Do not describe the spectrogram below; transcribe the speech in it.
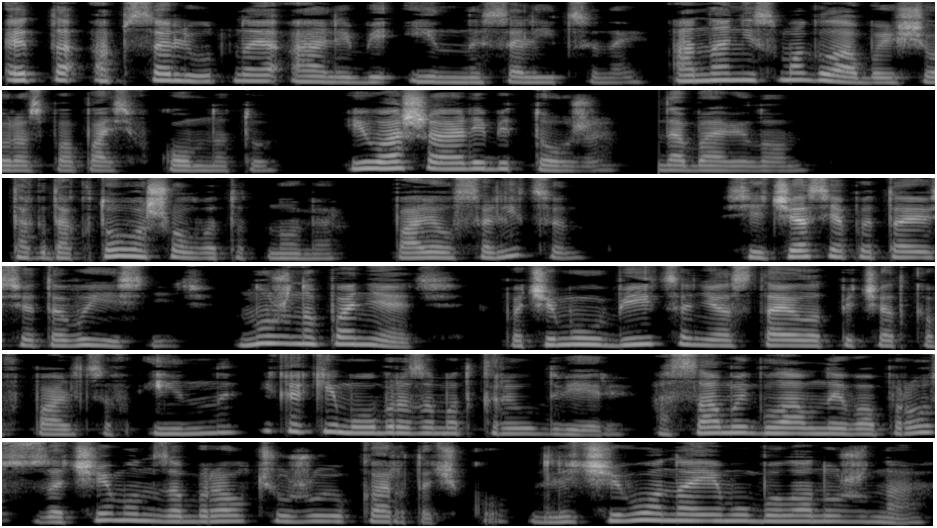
Это абсолютное алиби Инны Солицыной. Она не смогла бы еще раз попасть в комнату. И ваше алиби тоже, добавил он. Тогда кто вошел в этот номер? Павел Солицын? Сейчас я пытаюсь это выяснить. Нужно понять, почему убийца не оставил отпечатков пальцев Инны и каким образом открыл дверь. А самый главный вопрос, зачем он забрал чужую карточку? Для чего она ему была нужна?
